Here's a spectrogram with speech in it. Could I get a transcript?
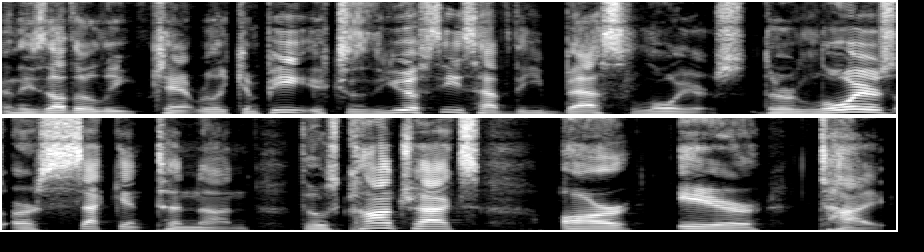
and these other leagues can't really compete is because the UFCs have the best lawyers. Their lawyers are second to none. Those contracts are airtight.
